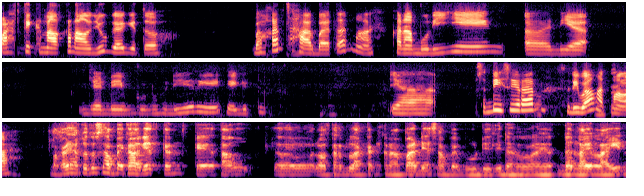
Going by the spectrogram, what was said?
pasti kenal kenal juga gitu. Bahkan sahabatan malah karena bullying eh, dia jadi bunuh diri kayak gitu. Ya sedih sih Ran. Sedih banget malah. Makanya aku tuh sampai kaget kan kayak tahu eh, latar belakang kenapa dia sampai bunuh diri dan dan lain-lain.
